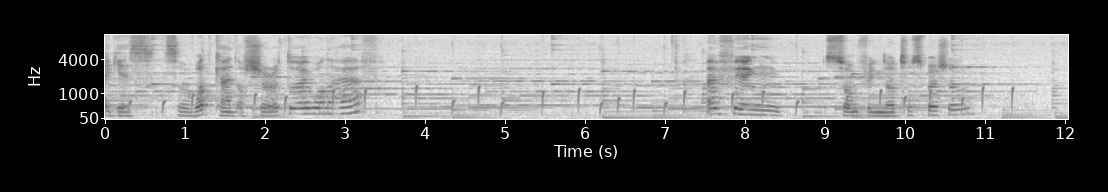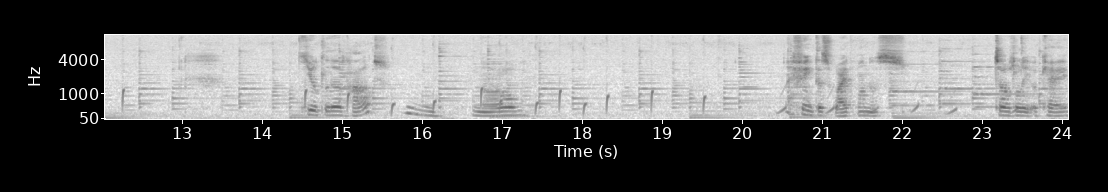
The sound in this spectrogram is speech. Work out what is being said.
I guess. So what kind of shirt do I wanna have? I think something not too special. Cute little heart? Hmm, no. I think this white one is totally okay.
